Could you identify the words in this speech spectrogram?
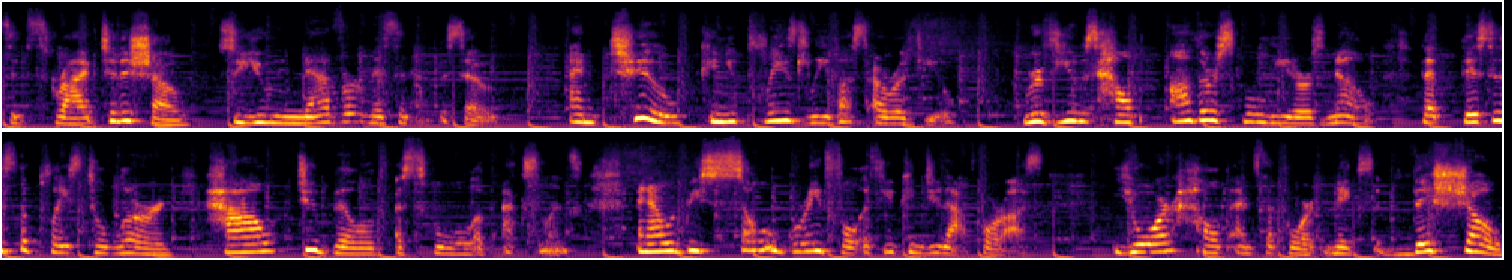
subscribe to the show so you never miss an episode. And two, can you please leave us a review? Reviews help other school leaders know that this is the place to learn how to build a school of excellence. And I would be so grateful if you can do that for us. Your help and support makes this show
